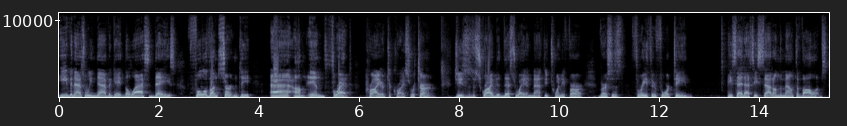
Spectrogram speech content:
even as we navigate the last days full of uncertainty uh, um, and threat prior to Christ's return. Jesus described it this way in Matthew 24 verses 3 through 14. He said, as he sat on the Mount of Olives,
